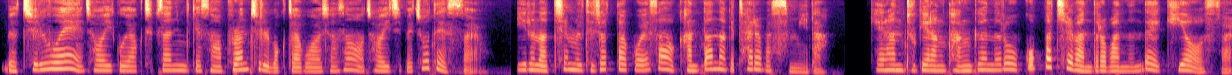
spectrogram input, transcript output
며칠 후에 저희 구역 집사님께서 브런치를 먹자고 하셔서 저희 집에 초대했어요. 이른 아침을 드셨다고 해서 간단하게 차려봤습니다. 계란 두 개랑 당근으로 꽃밭을 만들어 봤는데 귀여웠어요.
